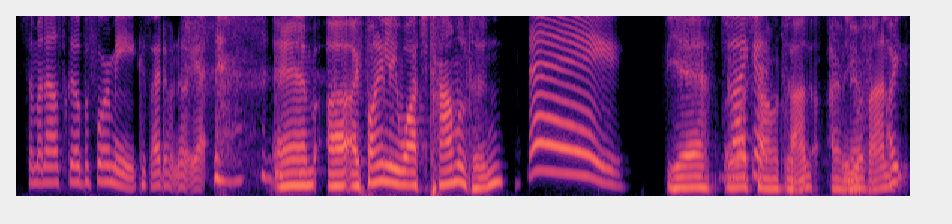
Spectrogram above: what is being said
Someone else go before me because I don't know yet. um, uh, I finally watched Hamilton. hey, Yeah, you I like watched it? Hamilton. Fan? I've Are you a fan? I,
